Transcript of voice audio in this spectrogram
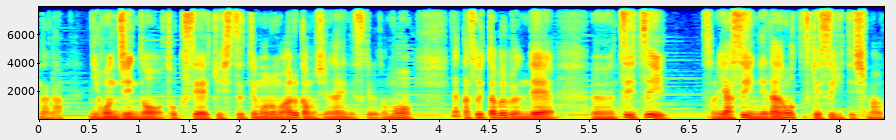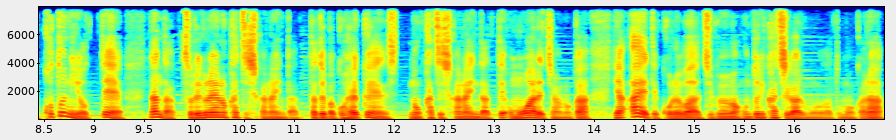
なんだ日本人の特性気質っていうものもあるかもしれないんですけれどもなんかそういった部分で、うん、ついついその安い値段をつけすぎてしまうことによってなんだそれぐらいの価値しかないんだ。例えば500円の価値しかないんだって思われちゃうのかいやあえてこれは自分は本当に価値があるものだと思うから、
